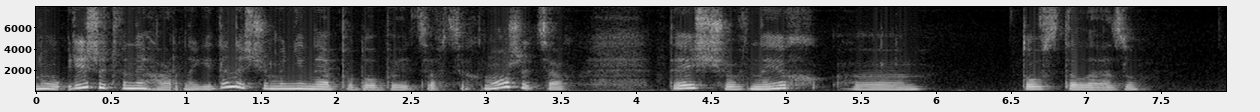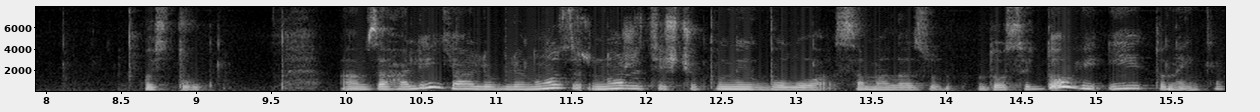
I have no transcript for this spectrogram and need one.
ну, ріжуть вони гарно. Єдине, що мені не подобається в цих ножицях, те, що в них е, товсте лезо. Ось тут. А взагалі, я люблю ножиці, щоб у них було саме лезо досить довге і тоненьке.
